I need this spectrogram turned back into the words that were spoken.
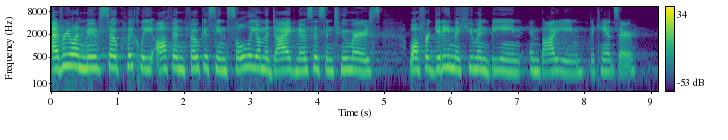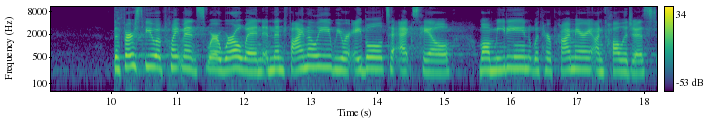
Everyone moves so quickly, often focusing solely on the diagnosis and tumors while forgetting the human being embodying the cancer. The first few appointments were a whirlwind, and then finally we were able to exhale while meeting with her primary oncologist,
